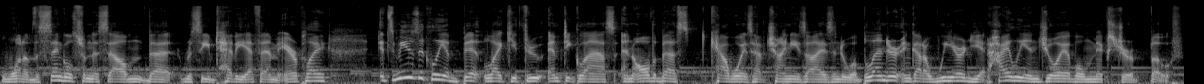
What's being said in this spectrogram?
one of the singles from this album that received heavy FM airplay, it's musically a bit like you threw Empty Glass and All the Best Cowboys Have Chinese Eyes into a blender and got a weird yet highly enjoyable mixture of both.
